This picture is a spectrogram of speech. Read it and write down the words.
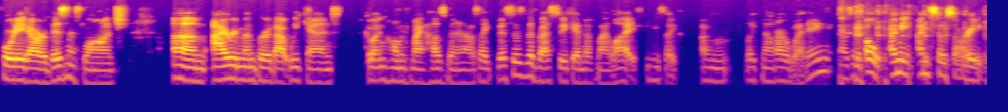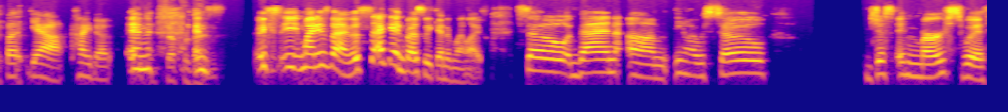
48 hour business launch, um, I remember that weekend going home to my husband and I was like, this is the best weekend of my life. And he's like, um, like not our wedding. I was like, oh, I mean, I'm so sorry, but yeah, kind of. And, Except for and mine is then the second best weekend of my life. So then, um, you know, I was so just immersed with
